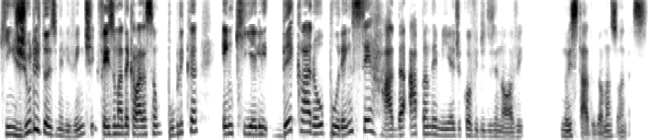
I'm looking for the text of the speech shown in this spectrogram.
que em julho de 2020 fez uma declaração pública em que ele declarou por encerrada a pandemia de Covid-19 no estado do Amazonas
